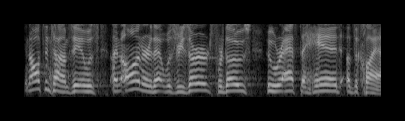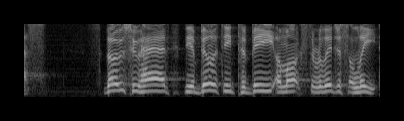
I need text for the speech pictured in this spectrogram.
And oftentimes it was an honor that was reserved for those who were at the head of the class, those who had the ability to be amongst the religious elite,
